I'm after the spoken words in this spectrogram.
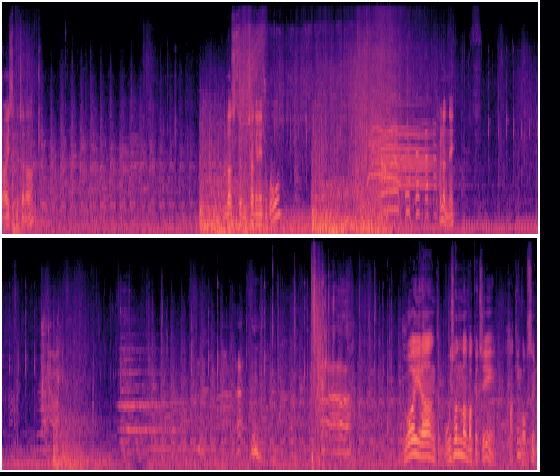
나이스 끝자라. 블라스트 루치하긴 해주고. 살렸네 UI랑 그 모션만 바뀌었지 바뀐 거 없음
